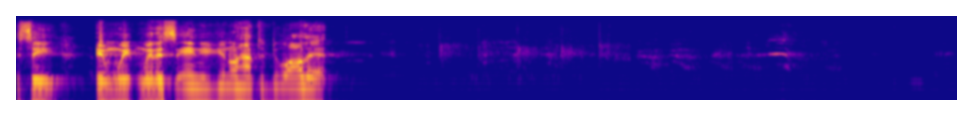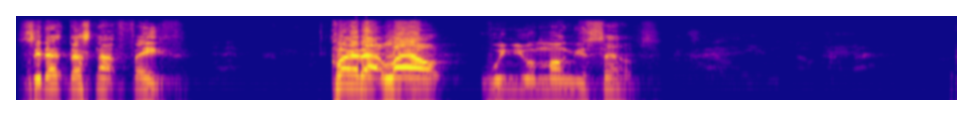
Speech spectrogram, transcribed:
See, and when, when it's in you, you don't have to do all that. See, that, that's not faith. Declare that loud when you're among yourselves.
